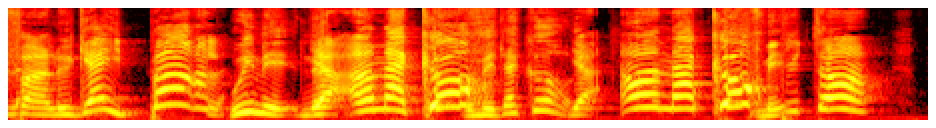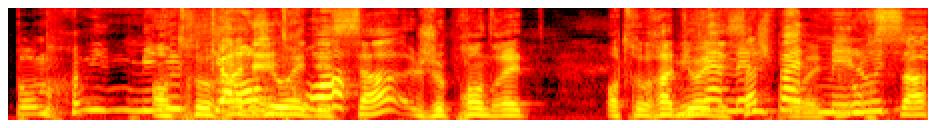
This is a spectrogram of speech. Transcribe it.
Enfin, le gars, il parle. Oui, mais, Il y a un accord. mais d'accord. Il y a un accord, Mais- putain Pendant une minute Entre 43 Radiohead et ça, je prendrais. Entre Radiohead et ça, même je pas de prendrais toujours mélodie. ça.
